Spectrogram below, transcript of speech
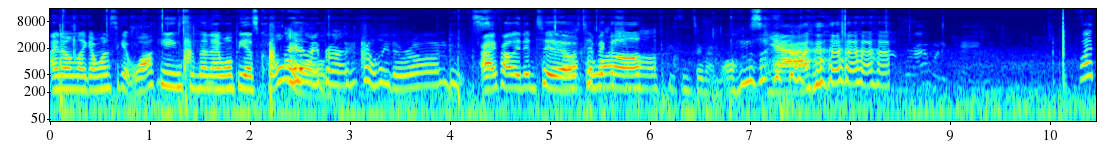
I know. I'm like, I want us to get walking, so then I won't be as cold. I know I brought probably the wrong boots. I probably did too. I'll have to wash them Typical. off since they're my mom's. Yeah. Where I would have came. what?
